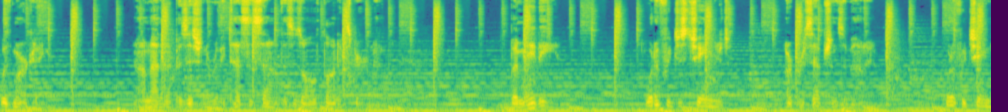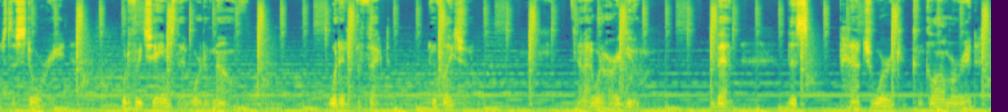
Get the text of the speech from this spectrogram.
with marketing? Now, I'm not in a position to really test this out. This is all a thought experiment. But maybe, what if we just changed our perceptions about it? What if we changed the story? What if we changed that word of mouth? Would it affect inflation? And I would argue that this patchwork, conglomerate,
